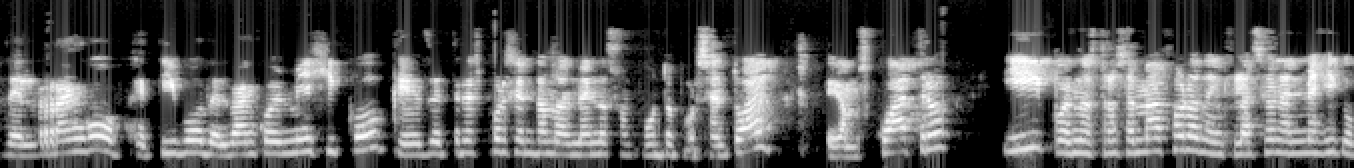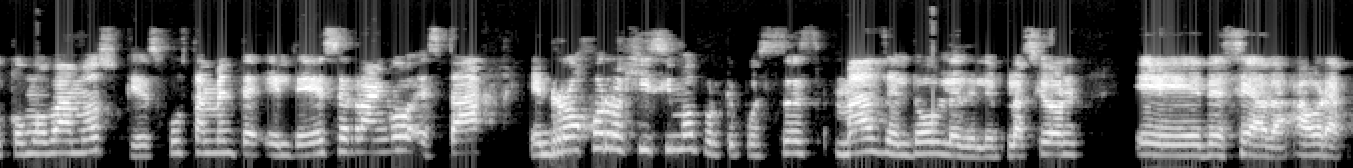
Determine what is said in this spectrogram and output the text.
del rango objetivo del Banco de México, que es de 3% más o menos un punto porcentual, digamos 4, y pues nuestro semáforo de inflación en México, ¿cómo vamos? Que es justamente el de ese rango, está en rojo rojísimo porque pues es más del doble de la inflación eh, deseada. Ahora,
